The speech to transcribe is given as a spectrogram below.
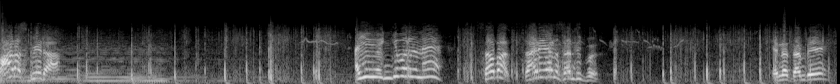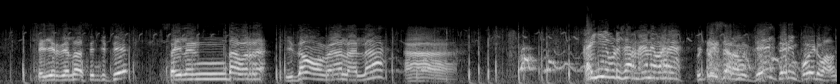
வாட ஸ்பீடா. ஐயோ இங்க வருங்கண்ணே சபா சரியான சந்திப்பு. என்ன தம்பி செய்யறது எல்லாம் செஞ்சுட்டு சைலண்டா வர்ற. இதான் உன் வேலை இல்ல. கையை விடு சார் நானே வரேன். விட்டுரு சார் அவன் ஜெயில் தெரியும் போயிடுவான்.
